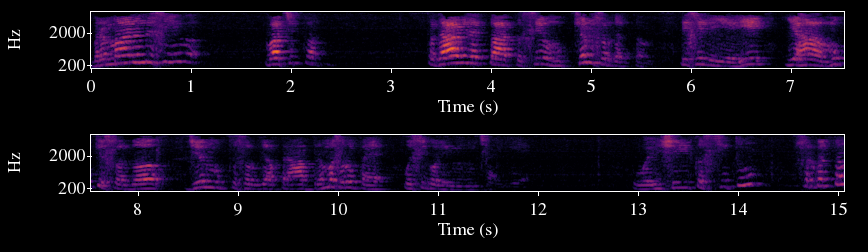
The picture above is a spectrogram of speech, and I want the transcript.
ब्रह्मानंद से वाचित तथा विदत्ता मुख्यम स्वर्गत्म इसीलिए ही यहाँ मुख्य स्वर्ग जीवन मुक्त स्वर्ग अपना ब्रह्म स्वरूप है, उसी को लेनी नहीं चाहिए। वैषयिक स्वर्गत्म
